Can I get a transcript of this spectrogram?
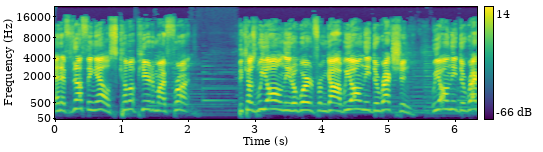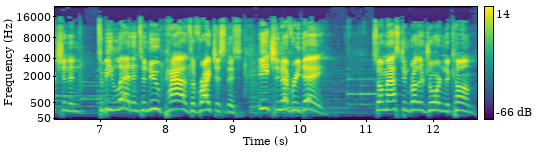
and if nothing else, come up here to my front because we all need a word from God. We all need direction. We all need direction and to be led into new paths of righteousness each and every day. So I'm asking Brother Jordan to come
